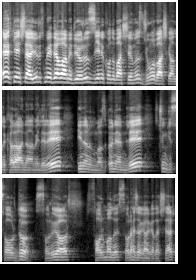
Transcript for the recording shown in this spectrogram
Evet gençler yürütmeye devam ediyoruz. Yeni konu başlığımız Cumhurbaşkanlığı kararnameleri. İnanılmaz önemli. Çünkü sordu, soruyor, sormalı, soracak arkadaşlar.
